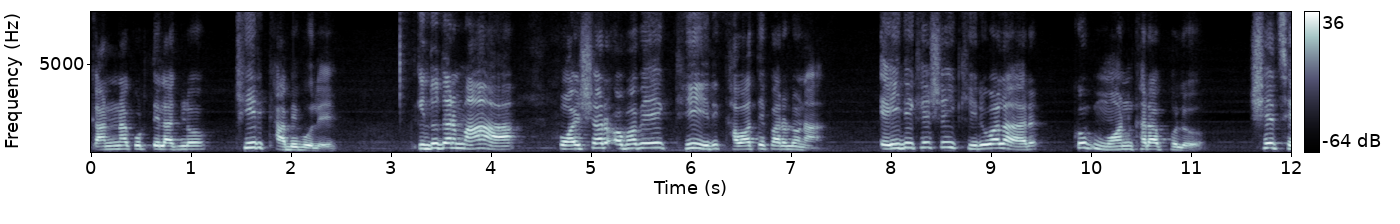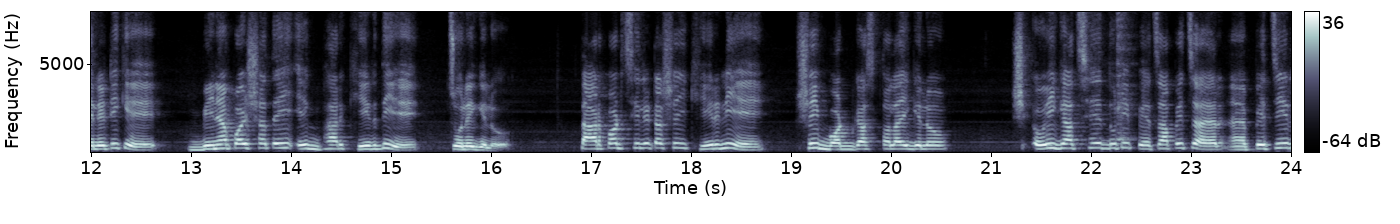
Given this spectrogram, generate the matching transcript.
কান্না করতে লাগল, ক্ষীর খাবে বলে। কিন্তু তার মা পয়সার অভাবে ক্ষীর খাওয়াতে পারল না। এই দেখে সেই ক্ষীরওয়ালার খুব মন খারাপ হলো। সে ছেলেটিকে বিনা পয়সাতেই এক ভার ক্ষীর দিয়ে চলে গেল। তারপর ছেলেটা সেই ক্ষীর নিয়ে সেই বটগাছ তলায় গেল। ওই গাছে দুটি পেঁচা পেঁচার পেঁচির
